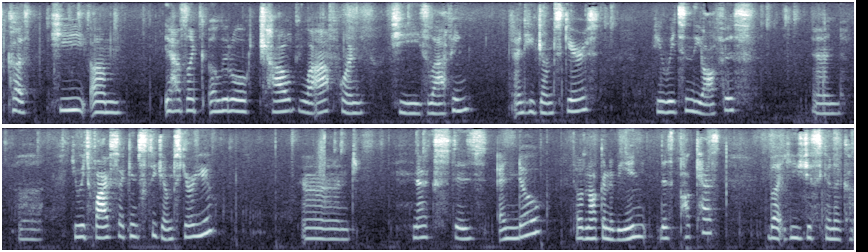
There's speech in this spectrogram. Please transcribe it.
because he um it has like a little child laugh when he's laughing and he jump scares. He waits in the office and uh, he waits five seconds to jump scare you and next is Endo. That was not going to be in this podcast, but he's just going to come.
